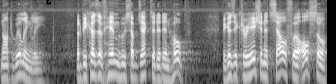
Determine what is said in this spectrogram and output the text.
not willingly, but because of him who subjected it in hope, because the creation itself will also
